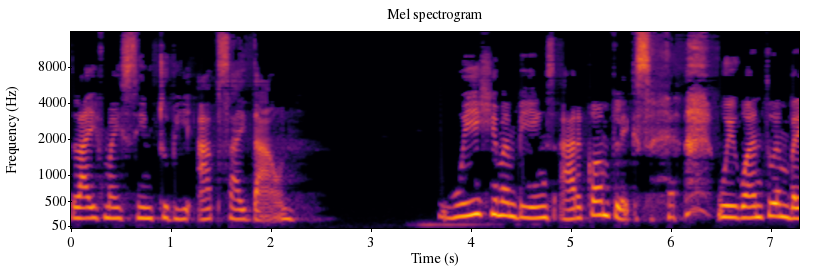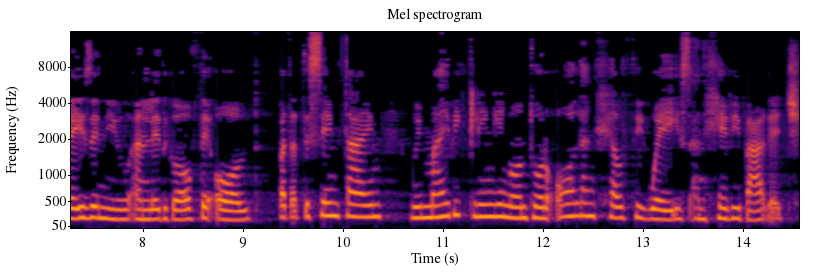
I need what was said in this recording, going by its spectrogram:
life might seem to be upside down. We human beings are complex. we want to embrace the new and let go of the old, but at the same time, we might be clinging on to our old unhealthy ways and heavy baggage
